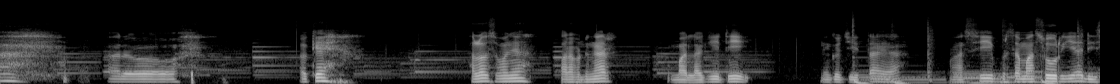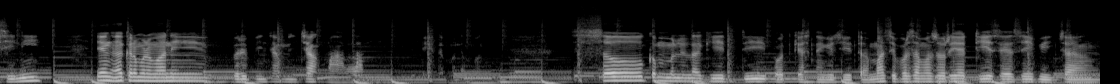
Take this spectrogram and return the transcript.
Ah, aduh. Oke. Halo semuanya, para pendengar. Kembali lagi di Nego Cita ya. Masih bersama Surya di sini yang akan menemani berbincang-bincang malam teman-teman. So, kembali lagi di podcast Nego Cita. Masih bersama Surya di sesi bincang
